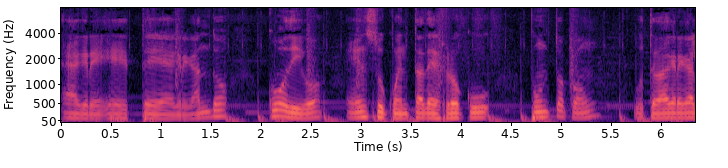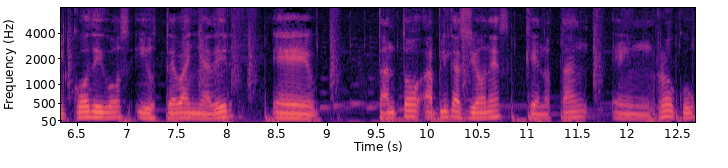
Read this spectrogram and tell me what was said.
este, agregando código en su cuenta de roku.com. Usted va a agregar códigos y usted va a añadir eh, tanto aplicaciones que no están en Roku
